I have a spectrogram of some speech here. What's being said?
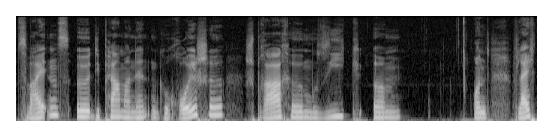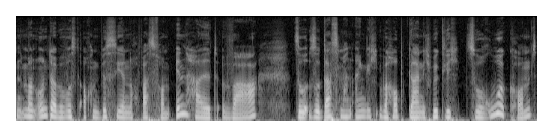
Zweitens äh, die permanenten Geräusche, Sprache, Musik, ähm, und vielleicht nimmt man unterbewusst auch ein bisschen noch was vom Inhalt wahr, so, sodass man eigentlich überhaupt gar nicht wirklich zur Ruhe kommt.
